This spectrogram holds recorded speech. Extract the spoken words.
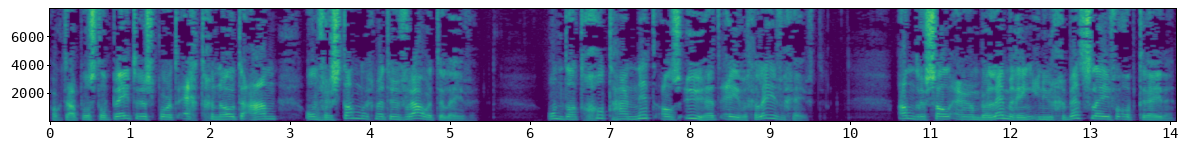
Ook de apostel Petrus spoort echtgenoten aan om verstandig met hun vrouwen te leven omdat God haar net als u het eeuwige leven geeft. Anders zal er een belemmering in uw gebedsleven optreden.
